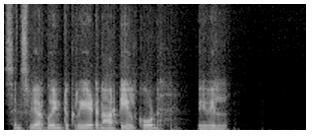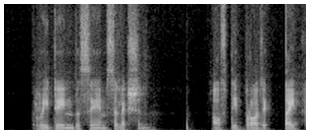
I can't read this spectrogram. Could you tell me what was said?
since we are going to create an RTL code we will retain the same selection of the project type.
